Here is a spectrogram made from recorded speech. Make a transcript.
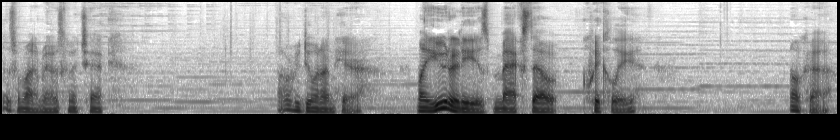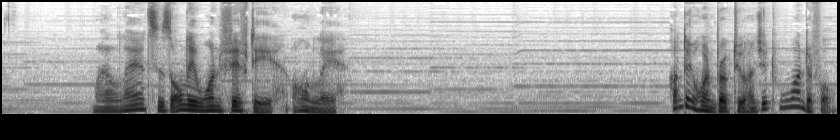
just remind me, I was going to check. How are we doing on here? My Unity is maxed out quickly. Okay. My Lance is only 150, only. Hunting Horn broke 200, wonderful.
